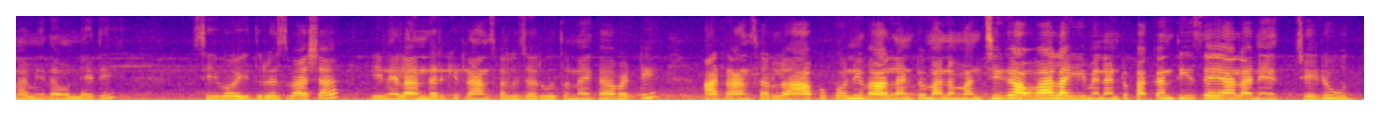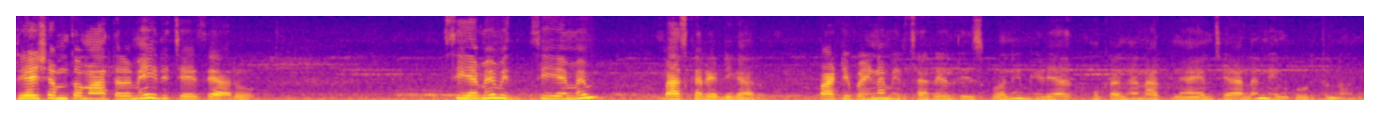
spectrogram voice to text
నా మీద ఉండేది సిఓ ఇద్రూస్ భాష. ఈ నెల అందరికీ ట్రాన్స్ఫర్లు జరుగుతున్నాయి కాబట్టి ఆ ట్రాన్స్ఫర్లు ఆపుకొని వాళ్ళంటూ మనం మంచిగా అవ్వాలా ఈమెనంటూ పక్కన తీసేయాలనే చెడు ఉద్దేశంతో మాత్రమే ఇది చేశారు. సీఎంఎం సీఎంఎం భాస్కర్ రెడ్డి గారు. వాటిపైన మీరు చర్యలు తీసుకొని మీడియా ముఖంగా నాకు న్యాయం చేయాలని నేను కోరుతున్నాను.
